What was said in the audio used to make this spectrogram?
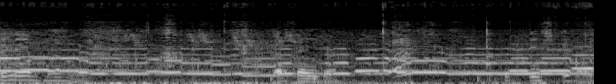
দিলে ভালো হয়। তরকারিটা খুব টেস্টি হয়।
